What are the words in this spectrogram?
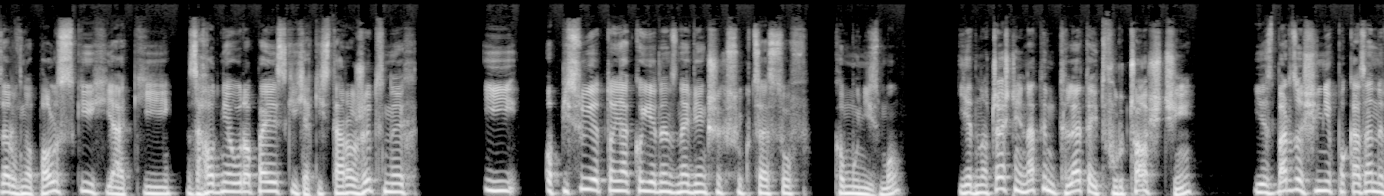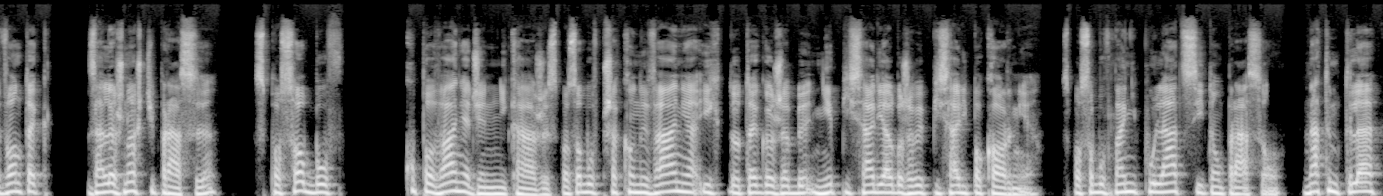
zarówno polskich, jak i zachodnioeuropejskich, jak i starożytnych, i opisuje to jako jeden z największych sukcesów komunizmu. Jednocześnie na tym tle tej twórczości jest bardzo silnie pokazany wątek zależności prasy, sposobów kupowania dziennikarzy, sposobów przekonywania ich do tego, żeby nie pisali albo żeby pisali pokornie, sposobów manipulacji tą prasą. Na tym tle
